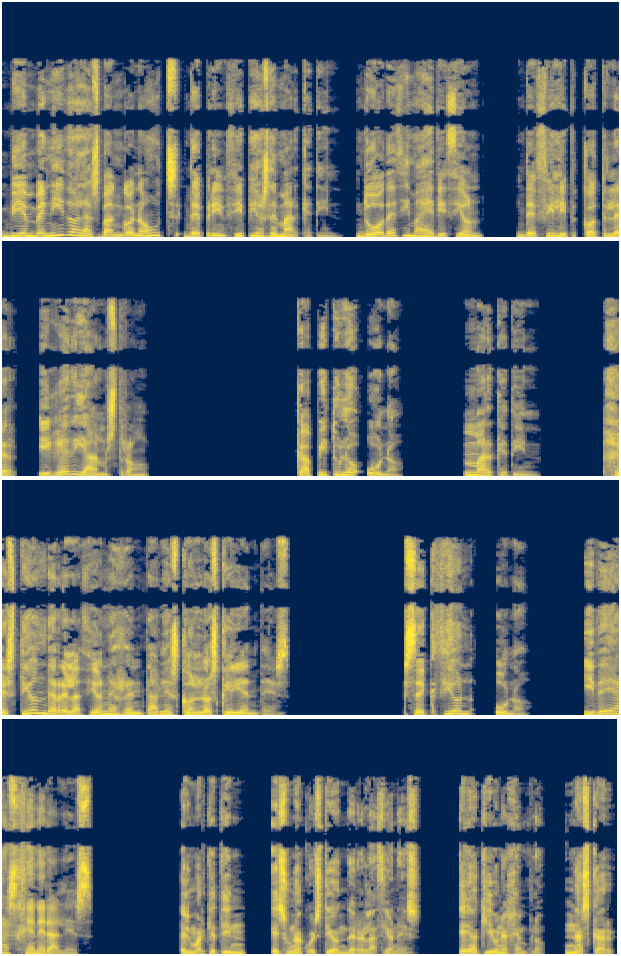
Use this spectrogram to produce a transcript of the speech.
Bienvenido a las Bango Notes de Principios de Marketing, duodécima edición de Philip Kotler y Gary Armstrong. Capítulo 1. Marketing. Gestión de relaciones rentables con los clientes. Sección 1. Ideas generales. El marketing es una cuestión de relaciones. He aquí un ejemplo. NASCAR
